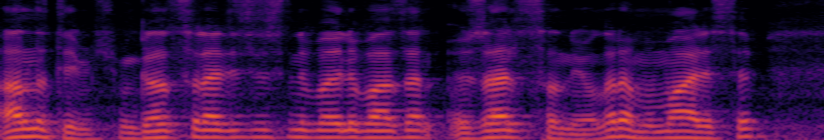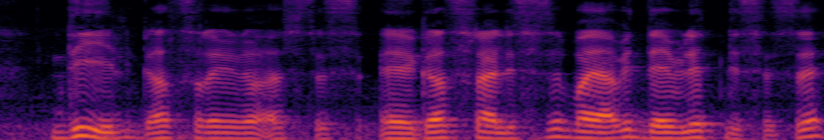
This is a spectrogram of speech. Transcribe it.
Anlatayım. Şimdi Galatasaray Lisesi'ni böyle bazen özel sanıyorlar ama maalesef değil. Galatasaray Üniversitesi, e, Galatasaray Lisesi bayağı bir devlet lisesi.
